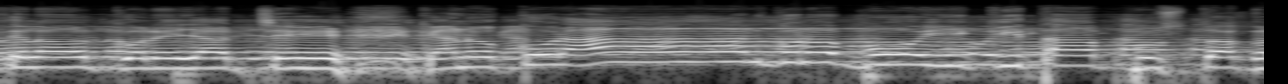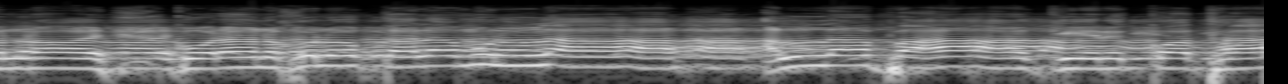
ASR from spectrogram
তেলাওয়াত করে যাচ্ছে। কেন কোরআন কোনো বই, কিতাব পুস্তক নয় কোরআন হলো কালামুল্লাহ আল্লাহ পাকের কথা।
